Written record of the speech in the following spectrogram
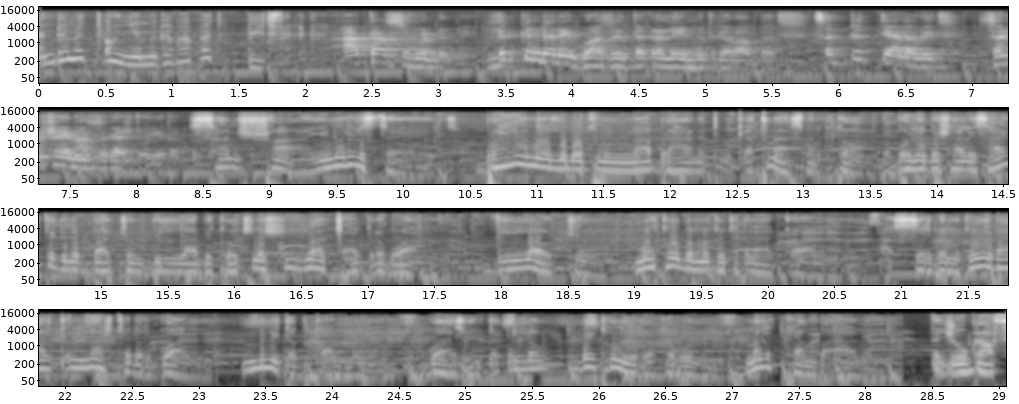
እንደመጣሁኝ የምገባበት ቤት ፈልግ። አታስብ ወንድሜ፣ ልክ እንደ እኔ ጓዝን ጠቅልላ የምትገባበት ጽድት ያለ ቤት ሰንሻይን አዘጋጅቶ እየጠበቀ ሰንሻይን real estate ብርሃነ ልደቱንና ብርሃነ ጥምቀቱን አስመልክቶ በቦሌ በሻሌ site የገነባቸውን ቪላ ቤቶች ለሽያጭ አቅርበዋል። ቪላዎቹ መቶ በመቶ ተጠናቀዋል። አስር በመቶ የበዓል ቅናሽ ተደርጓል። ምን ይጠብቃሉ? ጓዙን ጠቅለው ቤቶን ይረከቡን። መልካም በዓል። በጂኦግራፊ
